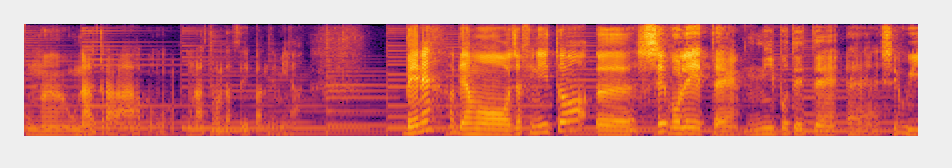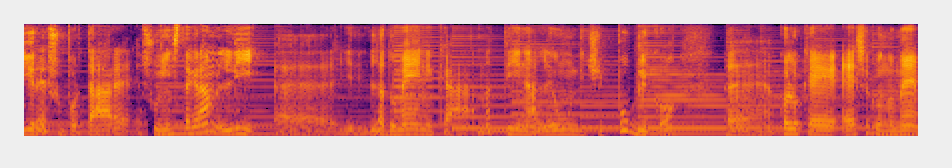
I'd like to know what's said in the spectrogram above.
un, un'altra, un'altra ondata di pandemia. Bene, abbiamo già finito. Eh, se volete mi potete eh, seguire supportare su Instagram. Lì eh, la domenica mattina alle 11 pubblico eh, quello che è secondo me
